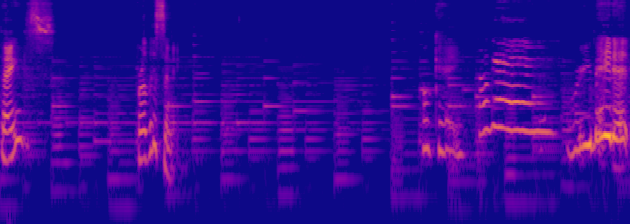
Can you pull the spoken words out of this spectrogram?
Thanks for listening. Okay, Okay. we made it.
